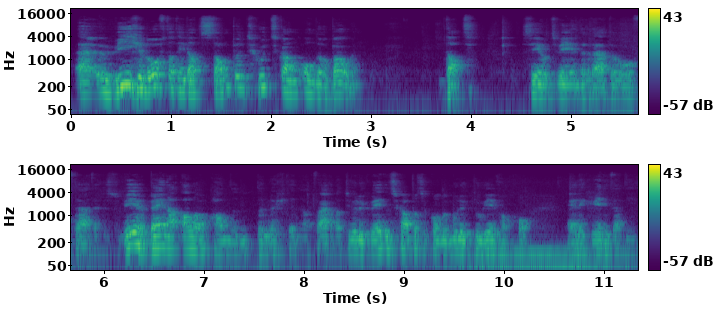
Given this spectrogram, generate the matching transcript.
Eh, wie gelooft dat hij dat standpunt goed kan onderbouwen? Dat CO2 inderdaad de hoofddader is. Weer bijna alle handen de lucht in. Dat waren natuurlijk wetenschappers, ze konden moeilijk toegeven van, goh, eigenlijk weet ik dat niet.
